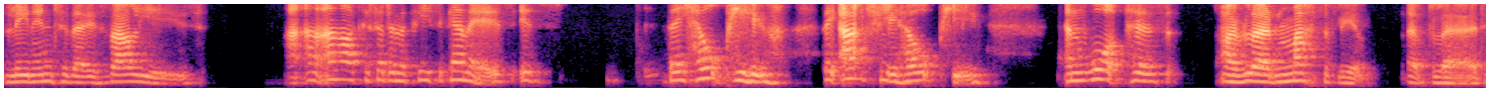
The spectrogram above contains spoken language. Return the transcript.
lean into those values, and, and like I said in the piece again, it's, it's they help you. They actually help you. And what has I've learned massively at, at Blurred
